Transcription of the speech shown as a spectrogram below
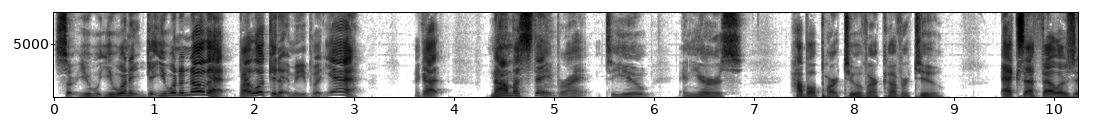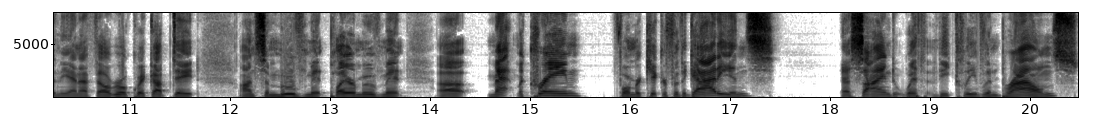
So you you wouldn't get you wouldn't know that by looking at me, but yeah, I got namaste, Bryant, to you and yours. How about part two of our cover two? XFLers in the NFL. Real quick update on some movement, player movement. Uh, Matt McCrane, former kicker for the Guardians, uh, signed with the Cleveland Browns.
